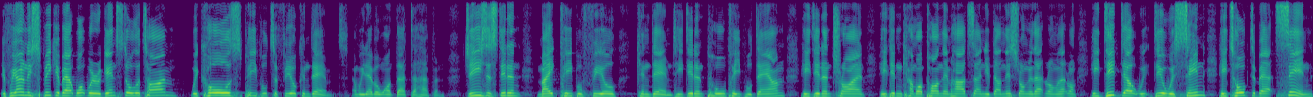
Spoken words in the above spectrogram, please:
If we only speak about what we're against all the time, we cause people to feel condemned, and we never want that to happen. Jesus didn't make people feel condemned. He didn't pull people down. He didn't try and he didn't come upon them hard saying you've done this wrong or that wrong or that wrong. He did dealt with, deal with sin. He talked about sin,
